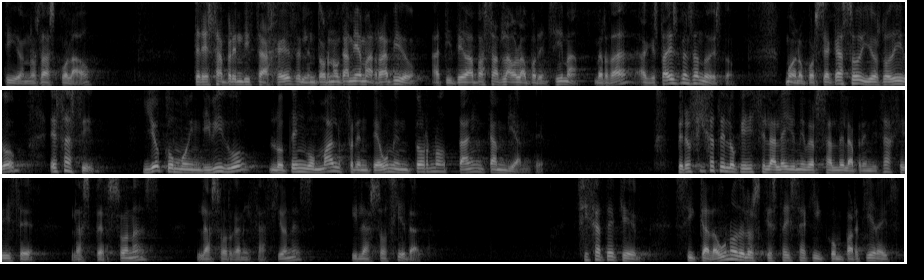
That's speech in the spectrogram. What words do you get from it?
tío, nos la has colado. Tres aprendizajes, el entorno cambia más rápido. A ti te va a pasar la ola por encima, ¿verdad? ¿A qué estáis pensando esto? Bueno, por si acaso, y os lo digo, es así. Yo como individuo lo tengo mal frente a un entorno tan cambiante. Pero fíjate lo que dice la ley universal del aprendizaje. Dice, las personas, las organizaciones y la sociedad. Fíjate que si cada uno de los que estáis aquí compartierais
